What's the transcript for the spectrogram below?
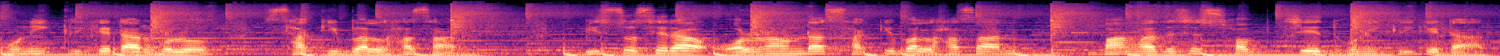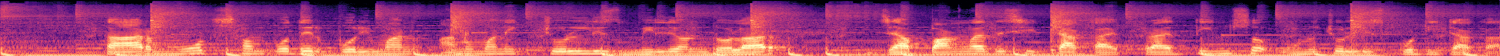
ধনী ক্রিকেটার হলো সাকিব আল হাসান। বিশ্বসেরা অলরাউন্ডার সাকিব আল হাসান বাংলাদেশের সবচেয়ে ধনী ক্রিকেটার। তার মোট সম্পদের পরিমাণ আনুমানিক চল্লিশ মিলিয়ন ডলার যা বাংলাদেশি টাকায় প্রায় তিনশো উনচল্লিশ কোটি টাকা।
